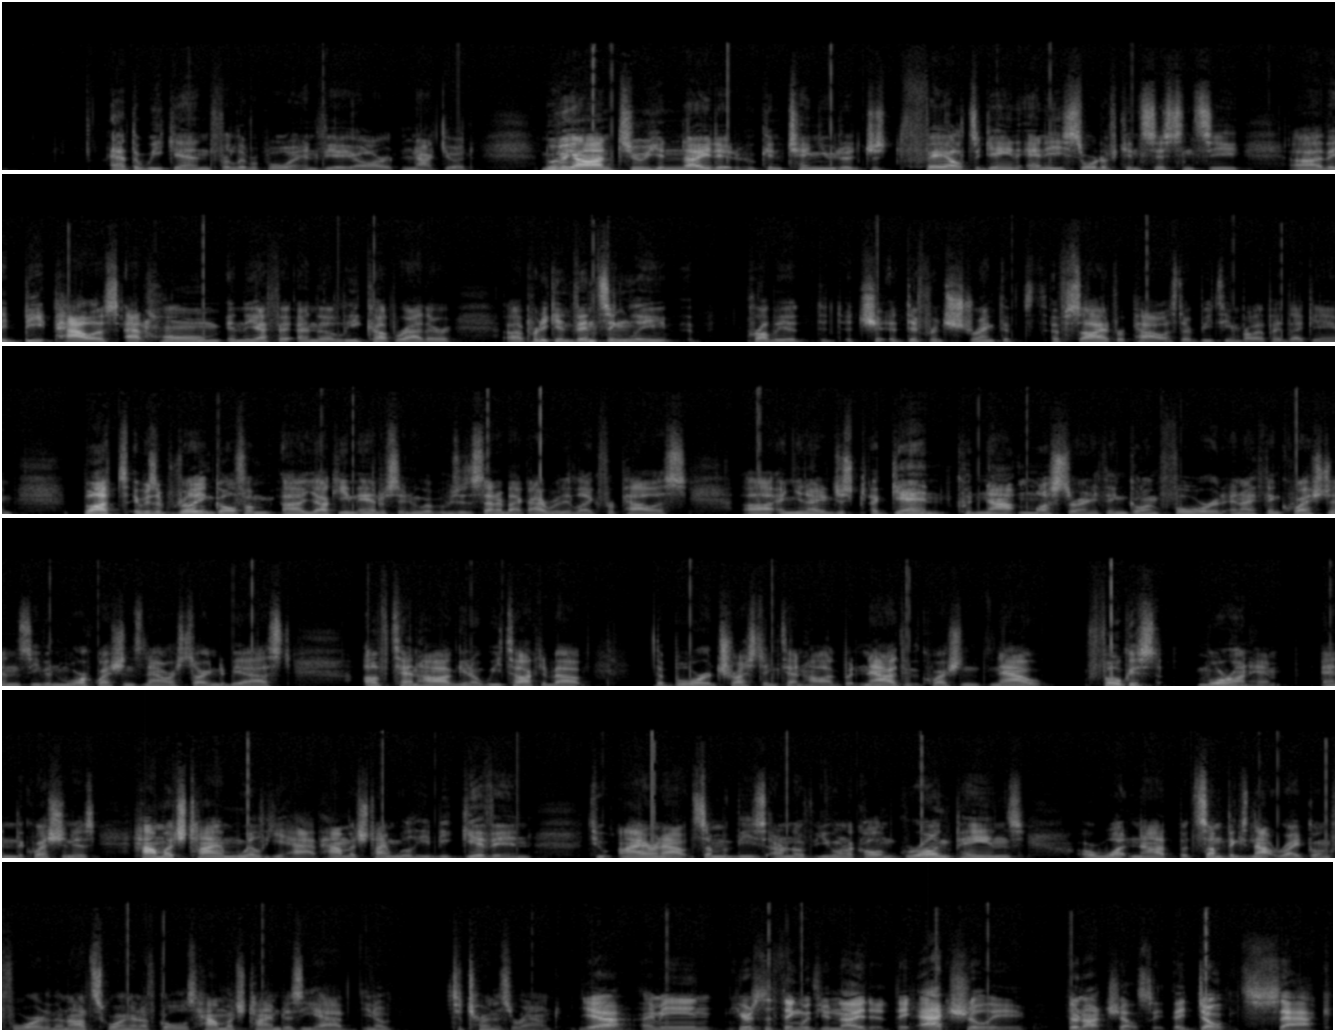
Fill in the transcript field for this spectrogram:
at the weekend for Liverpool and VAR. Not good. Moving on to United, who continue to just fail to gain any sort of consistency. Uh, they beat Palace at home in the FA, in the League Cup, rather, uh, pretty convincingly. Probably a, a, ch- a different strength of, of side for Palace. Their B team probably played that game, but it was a brilliant goal from uh, Joachim Andersen, who, who's a center back I really like for Palace. Uh, and United just again could not muster anything going forward. And I think questions, even more questions now, are starting to be asked of Ten Hag. You know, we talked about the board trusting Ten Hag, but now I think the question now focused more on him. And the question is, how much time will he have? How much time will he be given to iron out some of these? I don't know if you want to call them growing pains or whatnot, but something's not right going forward, and they're not scoring enough goals. How much time does he have? You know, to turn this around. Yeah, I mean, here's the thing with United. They actually they're not Chelsea. They don't sack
